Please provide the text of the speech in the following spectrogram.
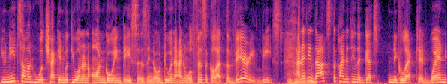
you need someone who will check in with you on an ongoing basis, you know, do an annual physical at the very least. Mm-hmm. And I think that's the kind of thing that gets neglected when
